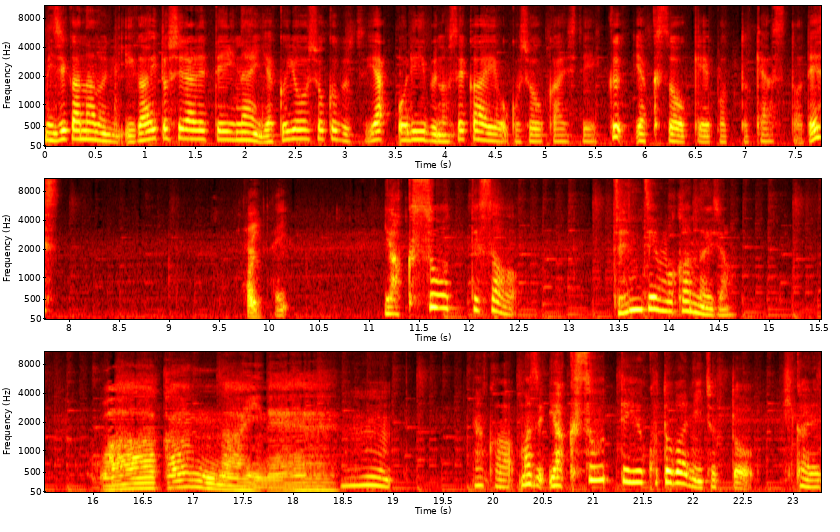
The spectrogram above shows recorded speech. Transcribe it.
身近なのに意外と知られていない薬用植物やオリーブの世界をご紹介していく薬草系ポッドキャストです。はい。薬草ってさ全然わかんないじゃん。わかんないね。うん。なんかまず薬草っていう言葉にちょっと惹かれ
